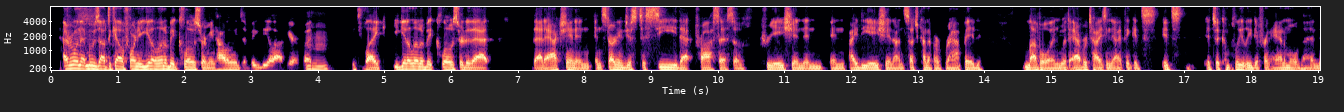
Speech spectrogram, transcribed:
everyone that moves out to California, you get a little bit closer. I mean, Halloween's a big deal out here, but Mhm. it's like you get a little bit closer to that that action and and starting just to see that process of creation and and ideation on such kind of a rapid level. And with advertising, I think it's it's it's a completely different animal than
